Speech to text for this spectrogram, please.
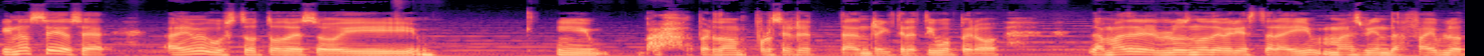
Y no sé, o sea, a mí me gustó todo eso y y perdón por ser tan reiterativo, pero la madre del blues no debería estar ahí, más bien The Five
